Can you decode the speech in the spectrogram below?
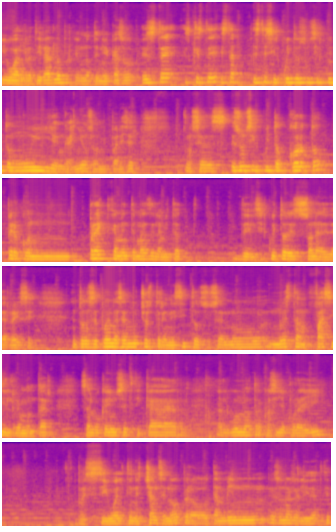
igual retirarlo porque no tenía caso. Este, es que este, este circuito es un circuito muy engañoso, a mi parecer. O sea, es, es un circuito corto, pero con prácticamente más de la mitad del circuito es zona de DRS. Entonces se pueden hacer muchos trenecitos, o sea, no, no es tan fácil remontar, salvo que hay un safety car, alguna otra cosilla por ahí, pues igual tienes chance, ¿no? Pero también es una realidad que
